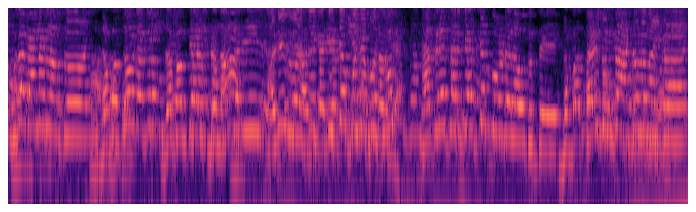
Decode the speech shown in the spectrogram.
उद्या बॅनर लावतोय. ठाकरे जबाबदारी- असताना जबाबदारी- अडीच वर्ष किचनमध्ये बसून ठाकरे सरकारचे बोर्ड लावत होते. तरी तुमचं आठवलं नाही काय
